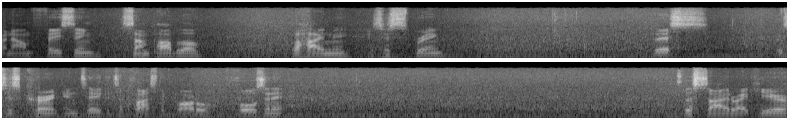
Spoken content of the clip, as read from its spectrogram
Right now I'm facing San Pablo. Behind me is his spring. This is his current intake. It's a plastic bottle, holes in it. It's the side right here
